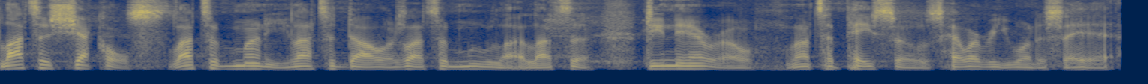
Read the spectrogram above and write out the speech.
lots of shekels, lots of money, lots of dollars, lots of moolah, lots of dinero, lots of pesos, however you want to say it.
